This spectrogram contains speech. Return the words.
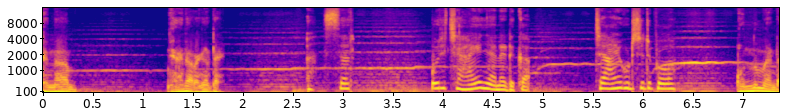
എന്നാ ഞാൻ ഇറങ്ങട്ടെ. സർ ഒരു ചായ ഞാൻ എടുക്കാം ചായ കുടിച്ചിട്ട് പോവാം. ഒന്നും വേണ്ട.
